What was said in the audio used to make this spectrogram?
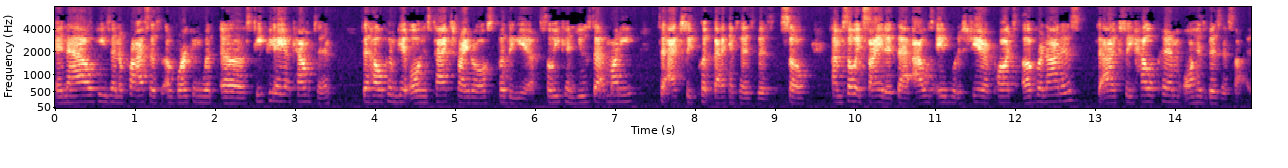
and now he's in the process of working with a CPA accountant to help him get all his tax write offs for the year so he can use that money to actually put back into his business. So I'm so excited that I was able to share parts of Renatus to actually help him on his business side.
